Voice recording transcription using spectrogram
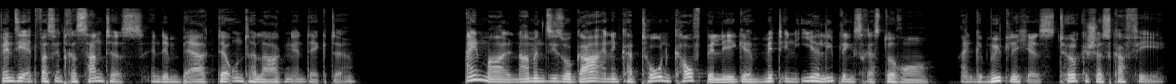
wenn sie etwas Interessantes in dem Berg der Unterlagen entdeckte. Einmal nahmen sie sogar einen Karton Kaufbelege mit in ihr Lieblingsrestaurant, ein gemütliches türkisches Café.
